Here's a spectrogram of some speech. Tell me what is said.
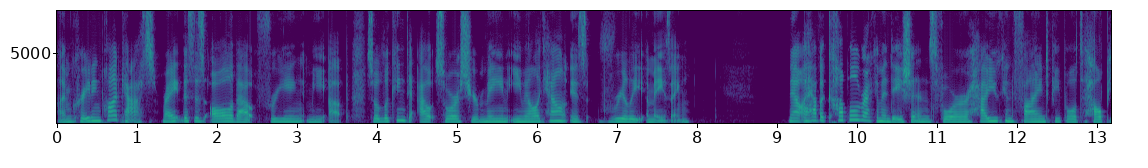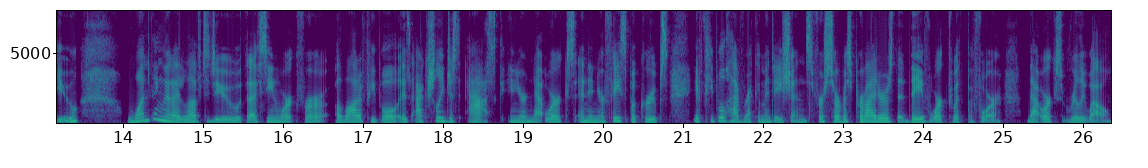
I'm creating podcasts, right? This is all about freeing me up. So looking to outsource your main email account is really amazing. Now, I have a couple recommendations for how you can find people to help you. One thing that I love to do that I've seen work for a lot of people is actually just ask in your networks and in your Facebook groups if people have recommendations for service providers that they've worked with before. That works really well.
